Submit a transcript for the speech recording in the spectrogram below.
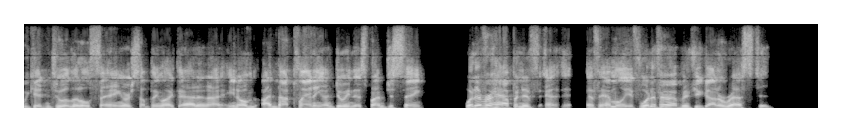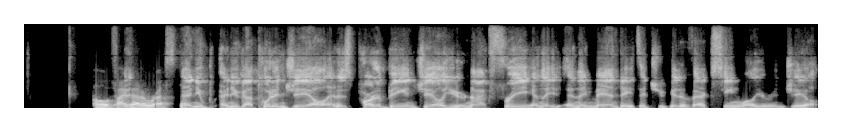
we get into a little thing or something like that. And I, you know, I'm not planning on doing this, but I'm just saying, whatever happened if eh, eh, if Emily, if whatever happened if you got arrested? Oh, if I eh, got arrested, and you and you got put in jail and as part of being in jail you're not free and they and they mandate that you get a vaccine while you're in jail.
